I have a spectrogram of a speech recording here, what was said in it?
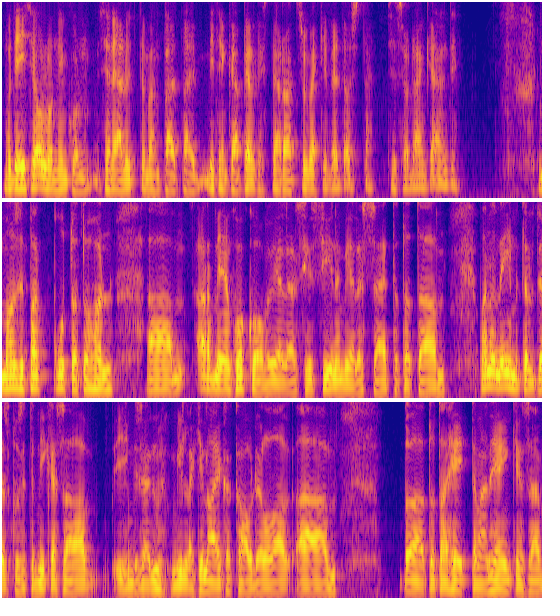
mutta ei se ollut niin kuin sen älyttömämpää tai mitenkään pelkästään ratsuväkivetosta se sodankäynti. No mä haluaisin puuttua tuohon äh, armeijan kokoon vielä siis siinä mielessä, että tota, mä olen ihmetellyt joskus, että mikä saa ihmisen milläkin aikakaudella äh, tota, heittämään henkensä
